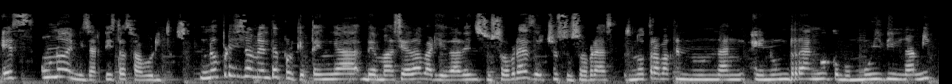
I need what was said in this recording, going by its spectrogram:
es uno de mis artistas favoritos. No precisamente porque tenga demasiada variedad en sus obras, de hecho sus obras pues, no trabajan en un, en un rango como muy dinámico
